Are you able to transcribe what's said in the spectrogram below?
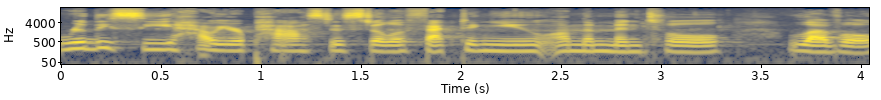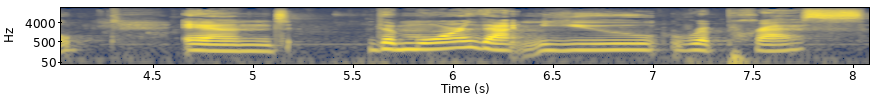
really see how your past is still affecting you on the mental level. And the more that you repress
